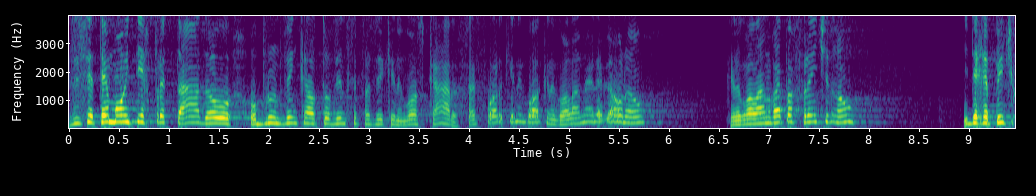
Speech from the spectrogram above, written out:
Às vezes você é até mal interpretado. Ô, ô Bruno, vem cá, eu estou vendo você fazer aquele negócio. Cara, sai fora aquele negócio, aquele negócio lá não é legal não. Aquele negócio lá não vai para frente não. E de repente,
